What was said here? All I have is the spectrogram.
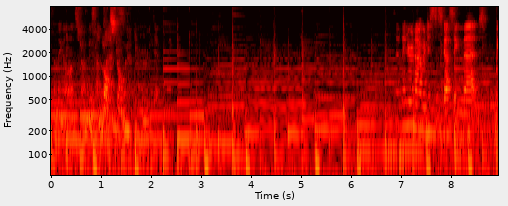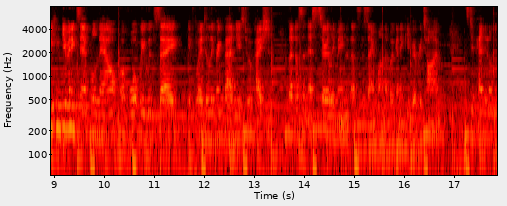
Something a lot stronger sometimes. lot stronger Mm, definitely. So Linda and I were just discussing that we can give an example now of what we would say if we're delivering bad news to a patient. That doesn't necessarily mean that that's the same one that we're going to give every time. It's dependent on the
